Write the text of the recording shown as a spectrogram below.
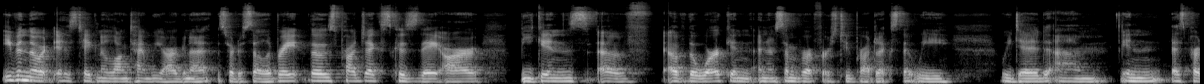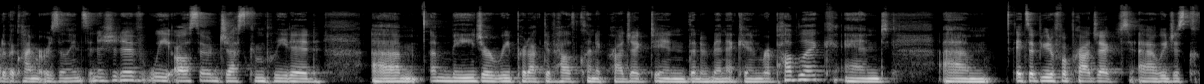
even though it has taken a long time, we are going to sort of celebrate those projects because they are beacons of of the work and, and some of our first two projects that we we did um, in as part of the climate resilience initiative. We also just completed um, a major reproductive health clinic project in the Dominican Republic. And um, it's a beautiful project. Uh, we just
